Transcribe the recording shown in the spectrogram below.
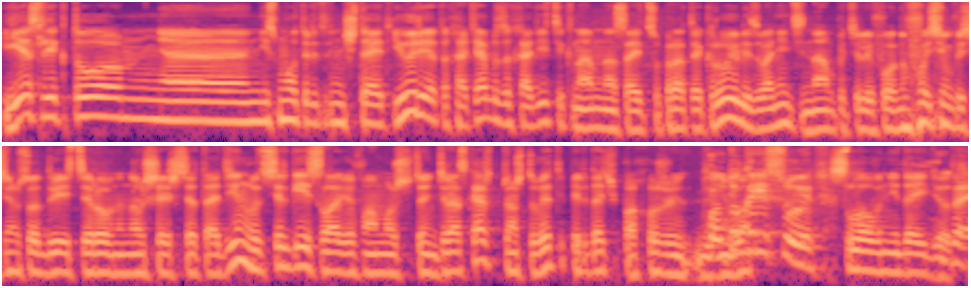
Если кто э, не смотрит и не читает Юрия, то хотя бы заходите к нам на сайт Супротек.ру или звоните нам по телефону 8 800 200 ровно 0661. Вот Сергей Соловьев вам может что-нибудь расскажет, потому что в этой передаче, похоже, для Он него только рисует. слово не дойдет. Да.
